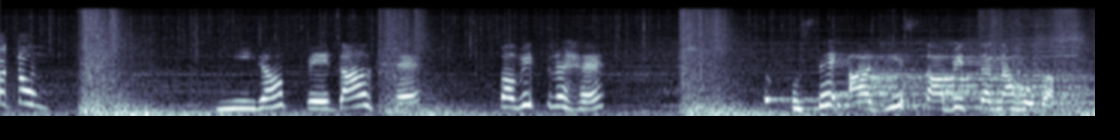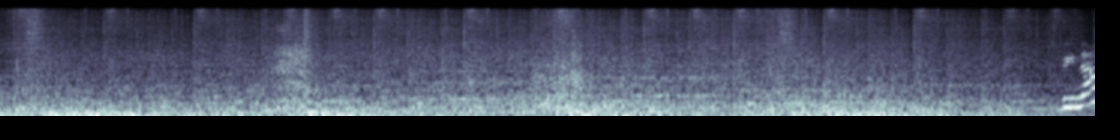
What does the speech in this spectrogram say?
हो तुम? मीरा बेदाग है, पवित्र है तो उसे आज ये साबित करना होगा। बिना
